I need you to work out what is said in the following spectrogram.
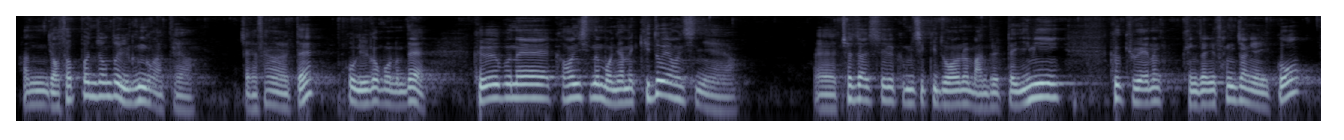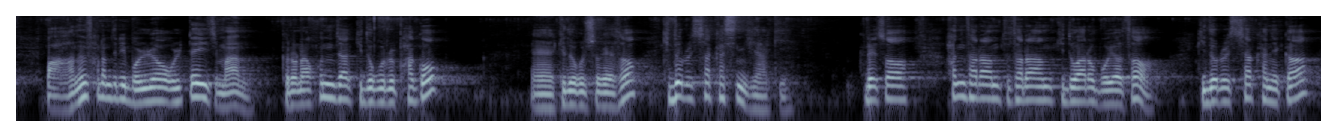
한 여섯 번 정도 읽은 것 같아요. 제가 생각할 때 꼭 읽어보는데 그분의 그 헌신은 뭐냐면 기도의 헌신이에요. 예, 최자실 금식 기도원을 만들 때 이미 그 교회는 굉장히 성장해 있고 많은 사람들이 몰려올 때이지만 그러나 혼자 기도구를 파고 예, 기도구 속에서 기도를 시작하신 이야기. 그래서 한 사람 두 사람 기도하러 모여서 기도를 시작하니까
